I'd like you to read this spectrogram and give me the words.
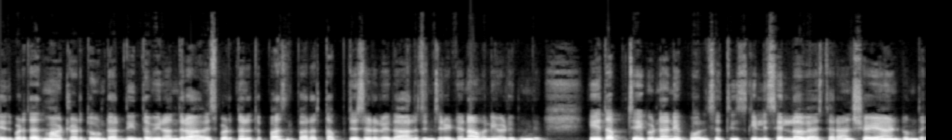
ఏది పడితే అది మాట్లాడుతూ ఉంటారు. దీంతో మీరందరూ ఆవేశపడుతున్నారు తప్ప అసలు భరత్ తప్పు చేశాడో లేదో ఆలోచించరేంటని అవని అడుగుతుంది. ఏ తప్పు చేయకుండానే పోలీసు తీసుకెళ్ళి సెల్లో వేస్తారా అని శ్రేయ అంటుంది.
